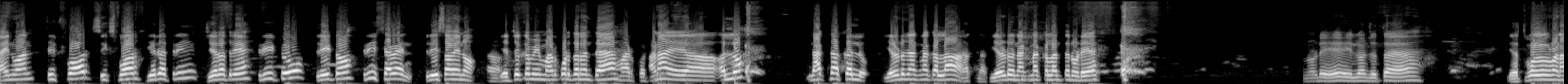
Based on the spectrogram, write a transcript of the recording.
nine one six four six four zero three zero three three two three two three seven. Three seven. ಹೆಚ್ಚು ಕಮ್ಮಿ ಮಾಡ್ಕೊಡ್ತಾರಂತೆ. ಅಣ್ಣ ಅಲ್ಲೂ? ಕಲ್ಲು ಎರಡು ನಾಕ್ ನಾಲ್ಕಲ್ಲ ನಾಲ್ಕ್ ನಾಲ್ಕು. ಎರಡು ನಾಕ್ ನಾಲ್ಕಲ್ಲ ಅಂತ ನೋಡಿ. ನೋಡಿ ಇಲ್ಲೊಂದ್ ಜೊತೆ ಎತ್ಕೊಳ್ಬೇಡ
